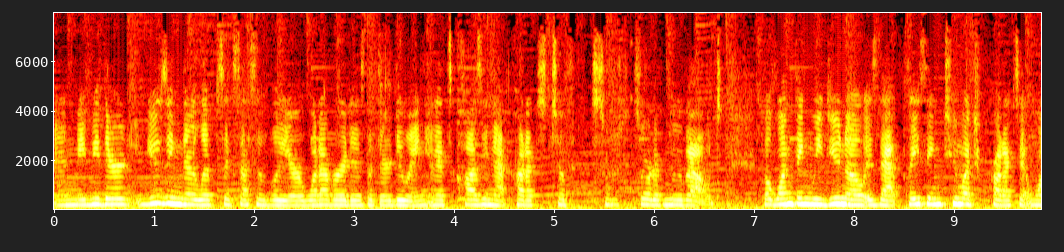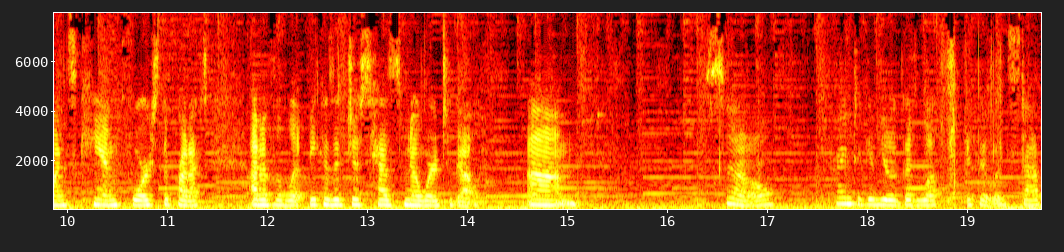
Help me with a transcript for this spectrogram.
and maybe they're using their lips excessively or whatever it is that they're doing and it's causing that product to sort of move out. But one thing we do know is that placing too much product at once can force the product out of the lip because it just has nowhere to go. Um, so, trying to give you a good look if it would stop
